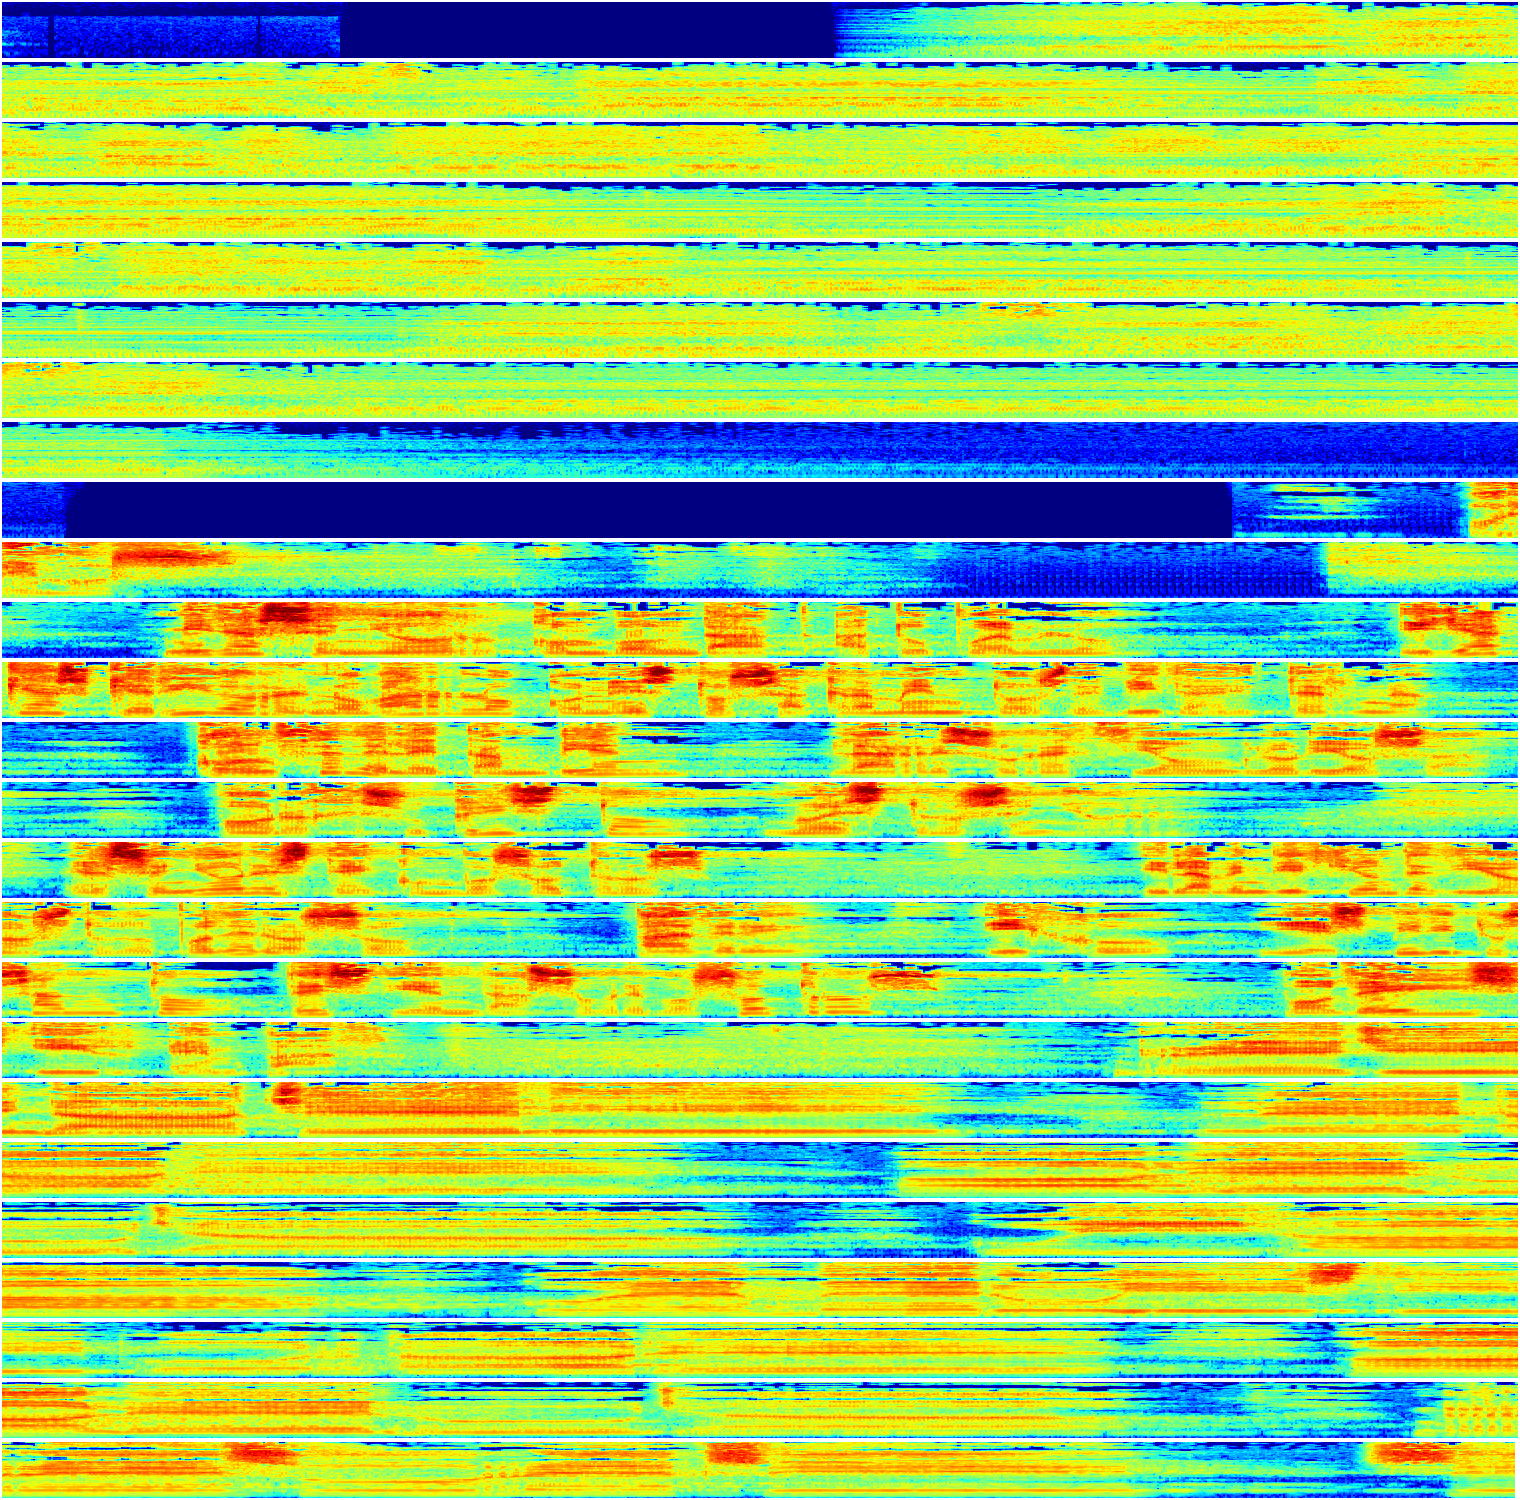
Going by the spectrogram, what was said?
Yeah. Mira, Señor, con bondad a tu pueblo, y ya que has querido renovarlo con estos sacramentos de vida eterna, concédele también la resurrección gloriosa por Jesucristo nuestro Señor. El Señor esté con vosotros, y la bendición de Dios Todopoderoso, Padre, Hijo y Espíritu Santo, descienda sobre vosotros podéis ir en paz. Regina Celi, letare, aleluya, cuia, quem meruisti portare, aleluya, resurrexit, se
